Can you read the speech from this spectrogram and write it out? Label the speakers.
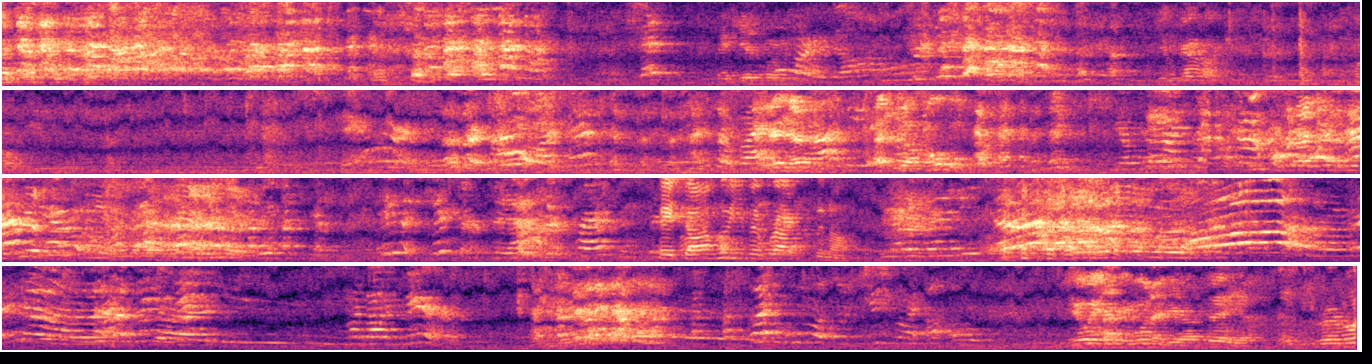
Speaker 1: That's
Speaker 2: Hey, kids, what-
Speaker 1: four, Dawn.
Speaker 3: Give grandma a kiss there. Oh.
Speaker 1: There, those are cool, aren't they? I'm so glad.
Speaker 2: Hey, that's,
Speaker 1: got these.
Speaker 2: that's a hole.
Speaker 1: You okay? He's a kisser. Yeah. Practicing.
Speaker 4: Hey Tom, who you been practicing on?
Speaker 1: You ready? I tell you. Thank you very much.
